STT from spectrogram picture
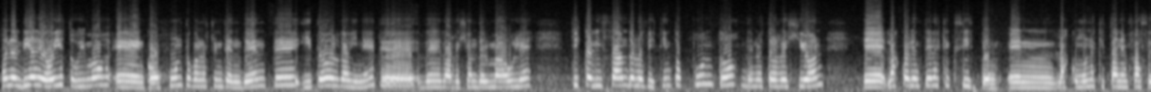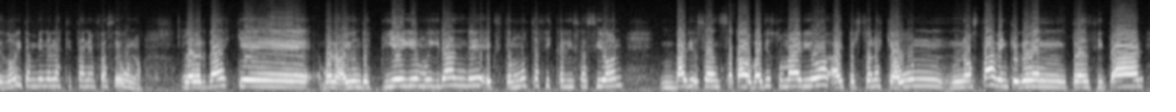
Bueno, el día de hoy estuvimos en conjunto con nuestro intendente y todo el gabinete de, la región del Maule fiscalizando los distintos puntos de nuestra región eh, las cuarentenas que existen en las comunas que están en fase 2 y también en las que están en fase 1. La verdad es que, bueno, hay un despliegue muy grande, existe mucha fiscalización, varios, se han sacado varios sumarios, hay personas que aún no saben que deben transitar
